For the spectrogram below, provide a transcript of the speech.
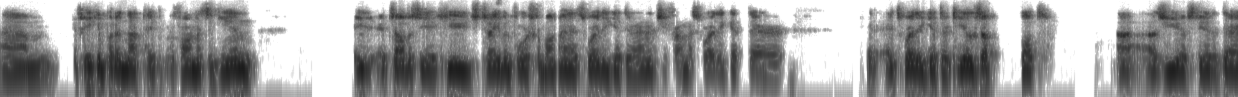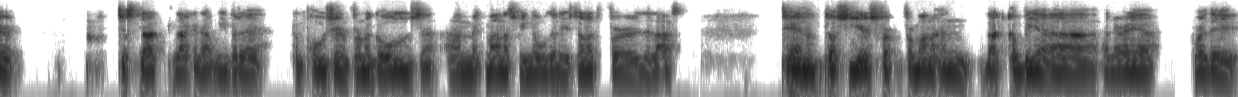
Um, if he can put in that type of performance again, it's obviously a huge driving force for Monaghan. It's where they get their energy from. It's where they get their, it's where they get their tails up. But uh, as you have stated there, just that lacking that wee bit of composure in front of goals. And McManus, we know that he's done it for the last 10 plus years for, for Monaghan. That could be a, an area where they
